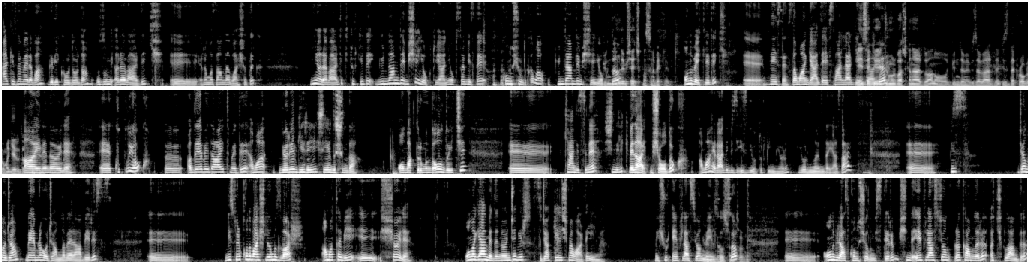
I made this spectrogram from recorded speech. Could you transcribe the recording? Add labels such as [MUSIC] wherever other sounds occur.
Herkese merhaba. Gri Koridor'dan uzun bir ara verdik. Ee, Ramazan'da başladık. Niye ara verdik? Türkiye'de gündemde bir şey yoktu yani. Yoksa biz de [LAUGHS] konuşurduk ama gündemde bir şey yoktu. Gündemde bir şey çıkmasını bekledik. Onu bekledik. Ee, neyse zaman geldi. Efsaneler geri Neyse döndü. ki Cumhurbaşkanı Erdoğan o gündemi bize verdi. Biz de programa geri döndük. Aynen öyle. Ee, Kutlu yok. Ee, adaya veda etmedi ama görev gereği şehir dışında olmak durumunda olduğu için e, kendisine şimdilik veda etmiş olduk. Ama herhalde bizi izliyordur bilmiyorum. Yorumlarını da yazar. Ee, biz Can Hocam ve Emre Hocam'la beraberiz. Ee, bir sürü konu başlığımız var. Ama tabii e, şöyle ona gelmeden önce bir sıcak gelişme var değil mi? Meşhur enflasyon, mevzusu. Enflasyon, tabii. Ee, onu biraz konuşalım isterim. Şimdi enflasyon rakamları açıklandı.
